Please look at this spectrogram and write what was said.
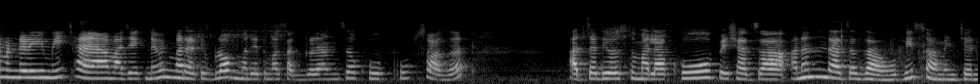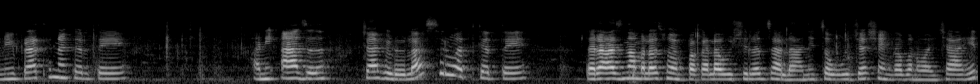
नमस्कार मंडळी मी छाया. माझ्या एक नवीन मराठी ब्लॉगमध्ये तुम्हाला सगळ्यांचं खूप खूप स्वागत. आजचा दिवस तुम्हाला खूप यशाचा आनंदाचा जावो ही स्वामींचरणी प्रार्थना करते. आणि आजच्या व्हिडिओला सुरुवात करते. तर आज ना मला स्वयंपाकाला उशीरच झाला आणि चवळीच्या शेंगा बनवायच्या आहेत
